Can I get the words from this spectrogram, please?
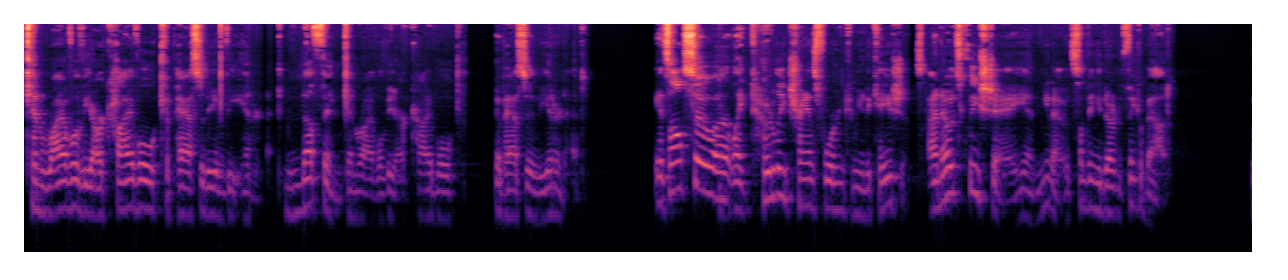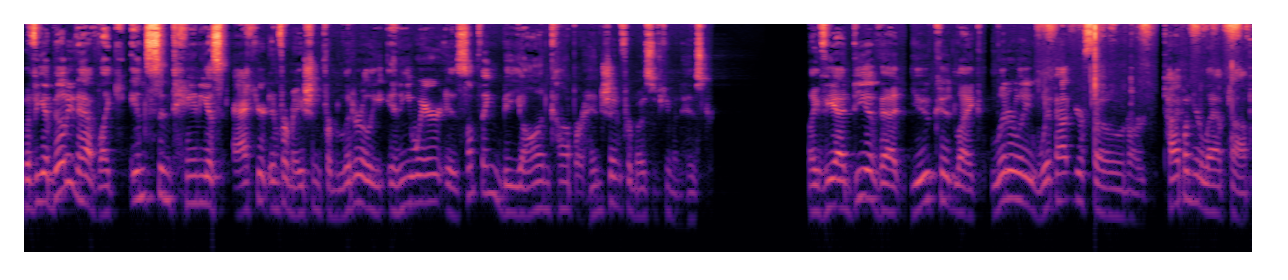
can rival the archival capacity of the internet. Nothing can rival the archival capacity of the internet. It's also uh, like totally transformed communications. I know it's cliche, and you know it's something you don't think about, but the ability to have like instantaneous, accurate information from literally anywhere is something beyond comprehension for most of human history. Like the idea that you could like literally whip out your phone or type on your laptop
